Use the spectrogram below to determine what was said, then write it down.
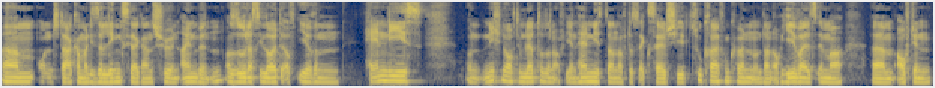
Ähm, und da kann man diese Links ja ganz schön einbinden. Also so, dass die Leute auf ihren Handys und nicht nur auf dem Laptop, sondern auf ihren Handys dann auf das Excel-Sheet zugreifen können und dann auch jeweils immer ähm, auf den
